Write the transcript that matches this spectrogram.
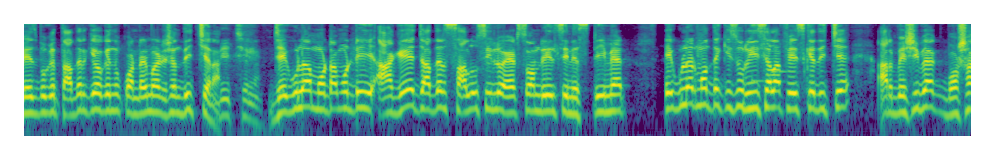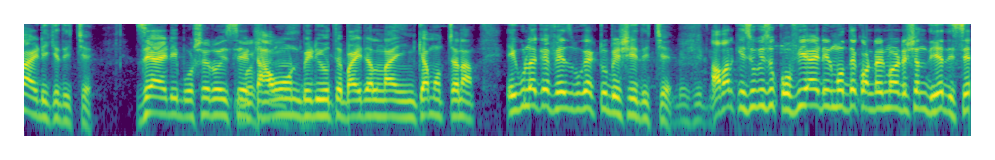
ফেসবুকে তাদেরকেও কিন্তু কন্টেন্ট মনিটেশন দিচ্ছে না। দিচ্ছে না। যেগুলা মোটামুটি আগে যাদের চালু ছিল অ্যাডস অন রিলস ইন স্টিমেট এগুলোর মধ্যে কিছু রিসেলা ফেসকে দিচ্ছে আর বেশিরভাগ বসা আইডিকে দিচ্ছে। যে আইডি বসে রয়েছে ডাউন ভিডিওতে ভাইরাল নাই ইনকাম হচ্ছে না। এগুলাকে ফেসবুকে একটু বেশি দিচ্ছে। আবার কিছু কিছু কফি আইডির মধ্যে কন্টেন্ট মনিটেশন দিয়ে দিচ্ছে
